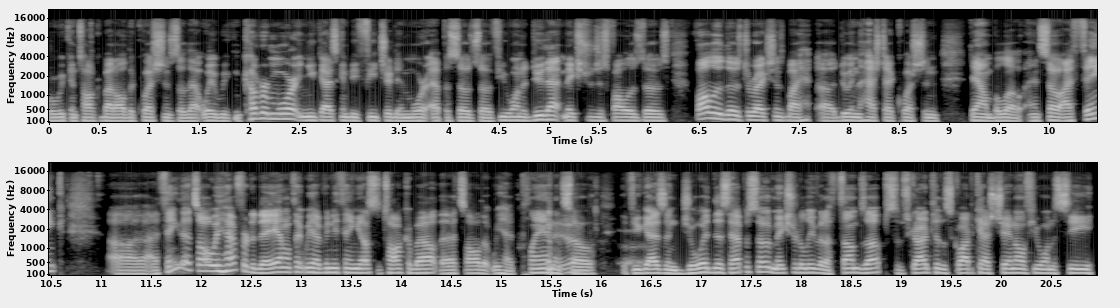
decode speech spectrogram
where we can talk about all the questions. So that way we can cover more and you guys can be featured in more episodes. So if you want to do that, make sure just follow those follow those directions by uh, doing the hashtag question down below. And so I think uh, I think that's all we have for today. I don't think we have anything else to talk about. That's all that we had planned. And so, if you guys enjoyed this episode, make sure to leave it a thumbs up. Subscribe to the Squadcast channel if you want to see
